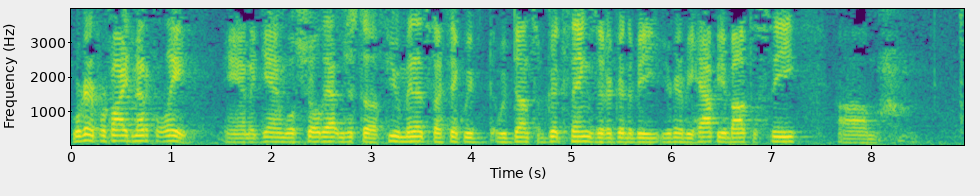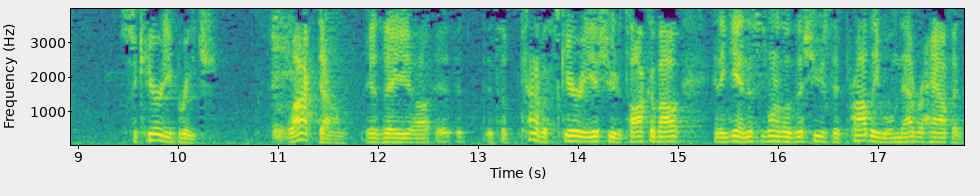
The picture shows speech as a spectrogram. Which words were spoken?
we're going to provide medical aid, and again, we'll show that in just a few minutes. I think we've we've done some good things that are going to be you're going to be happy about to see. Um, security breach. lockdown is a uh, it, it's a kind of a scary issue to talk about. And again, this is one of those issues that probably will never happen.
